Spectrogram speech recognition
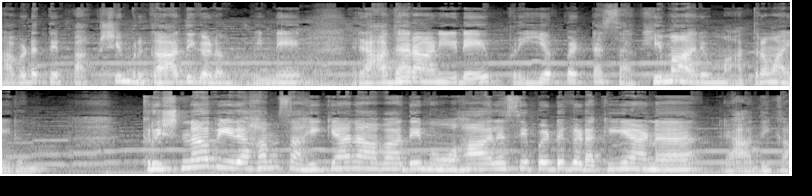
അവിടുത്തെ പക്ഷി മൃഗാദികളും പിന്നെ രാധാറാണിയുടെ പ്രിയപ്പെട്ട സഖിമാരും മാത്രമായിരുന്നു. കൃഷ്ണവിരഹം സഹിക്കാനാവാതെ മോഹാലസ്യപ്പെട്ട് കിടക്കുകയാണ് രാധിക.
